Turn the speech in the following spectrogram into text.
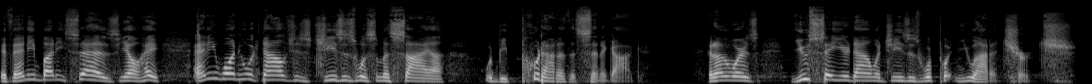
If anybody says, you know, hey, anyone who acknowledges Jesus was the Messiah would be put out of the synagogue. In other words, you say you're down with Jesus, we're putting you out of church.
